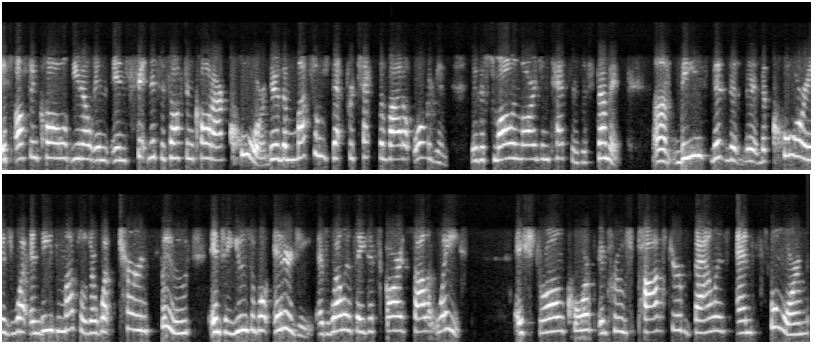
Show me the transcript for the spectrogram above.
It's often called, you know, in, in fitness, it's often called our core. They're the muscles that protect the vital organs. They're the small and large intestines, the stomach. Um, these the, the, the, the core is what and these muscles are what turn food into usable energy as well as they discard solid waste. A strong core improves posture, balance, and form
